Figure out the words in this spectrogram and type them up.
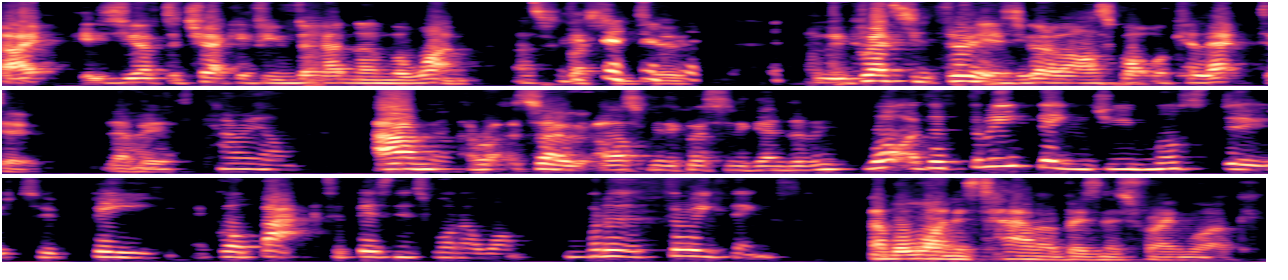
Right, is you have to check if you've done number one. That's question two. and then question three is you've got to ask what will Colette do, Debbie. Right, carry on. Um, so ask me the question again, Debbie. What are the three things you must do to be go back to business 101? What are the three things? Number one is have a business framework.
